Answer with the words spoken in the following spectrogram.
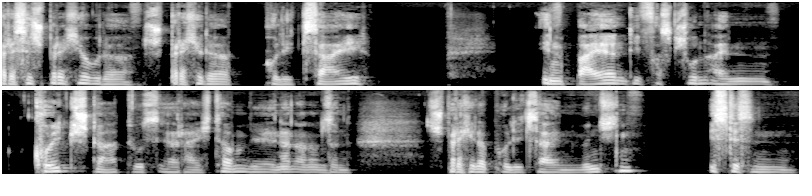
Pressesprecher oder Sprecher der Polizei in Bayern, die fast schon einen Kultstatus erreicht haben. Wir erinnern an unseren Sprecher der Polizei in München. Ist das ein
